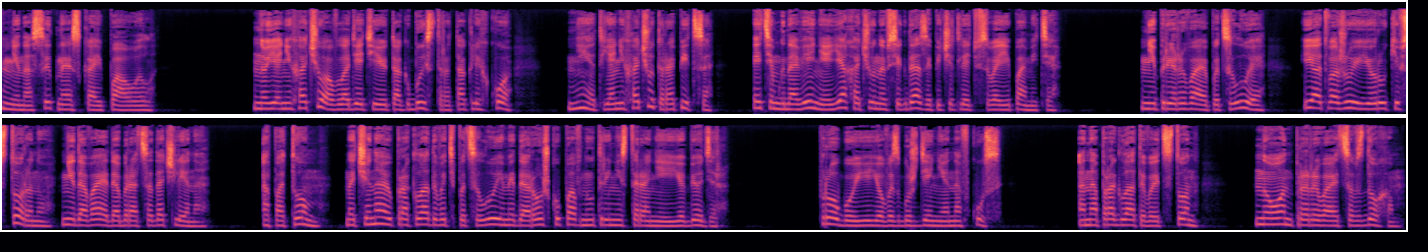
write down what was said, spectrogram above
Ненасытная Скай Пауэлл. Но я не хочу овладеть ею так быстро, так легко. Нет, я не хочу торопиться. Эти мгновения я хочу навсегда запечатлеть в своей памяти. Не прерывая поцелуя, я отвожу ее руки в сторону, не давая добраться до члена. А потом начинаю прокладывать поцелуями дорожку по внутренней стороне ее бедер. Пробую ее возбуждение на вкус. Она проглатывает стон, но он прорывается вздохом.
